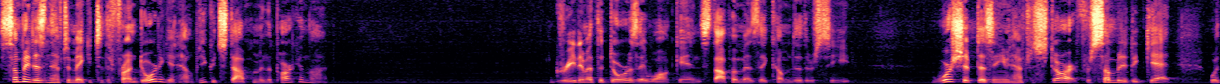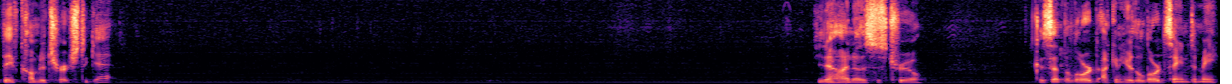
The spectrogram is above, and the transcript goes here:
Somebody doesn't have to make it to the front door to get help. You could stop them in the parking lot. Greet them at the door as they walk in, stop them as they come to their seat. Worship doesn't even have to start for somebody to get what they've come to church to get. You know how I know this is true? Because the Lord, I can hear the Lord saying to me,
